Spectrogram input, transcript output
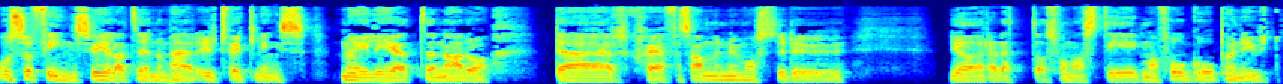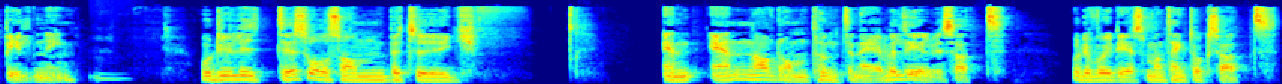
Och så finns ju hela tiden de här utvecklingsmöjligheterna då där chefen säger men nu måste du göra detta och så får man steg, man får gå på en utbildning. Mm. Och det är lite så som betyg, en, en av de punkterna är väl delvis att och det var ju det som man tänkte också att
